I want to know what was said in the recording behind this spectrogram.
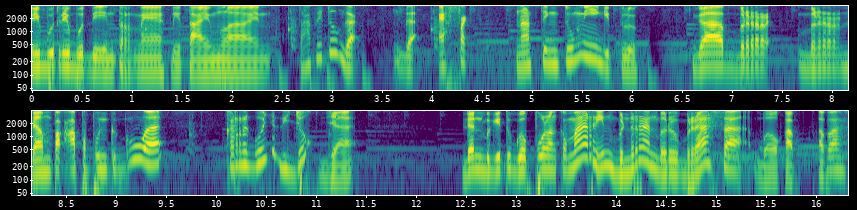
ribut-ribut di internet di timeline tapi itu nggak nggak efek nothing to me gitu loh. Nggak ber berdampak apa pun ke gue karena gue di Jogja. Dan begitu gue pulang kemarin beneran baru berasa bokap apa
